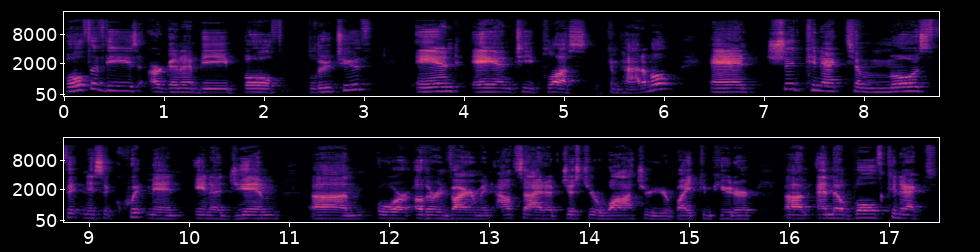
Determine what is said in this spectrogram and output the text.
Both of these are going to be both Bluetooth and ANT Plus compatible and should connect to most fitness equipment in a gym um, or other environment outside of just your watch or your bike computer. Um, and they'll both connect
